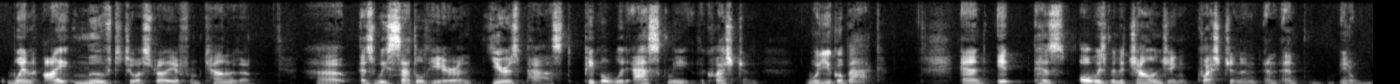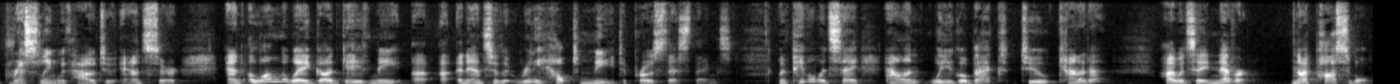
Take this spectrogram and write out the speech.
When I moved to Australia from Canada, uh, as we settled here and years passed, people would ask me the question, Will you go back? And it has always been a challenging question and, and, and you know, wrestling with how to answer. And along the way, God gave me a, a, an answer that really helped me to process things. When people would say, Alan, will you go back to Canada? I would say, never, not possible.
